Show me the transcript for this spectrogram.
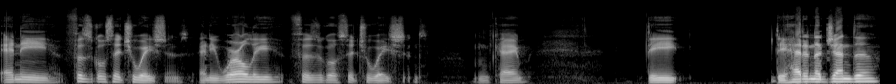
any physical situations, any worldly physical situations. Okay? They they had an agenda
